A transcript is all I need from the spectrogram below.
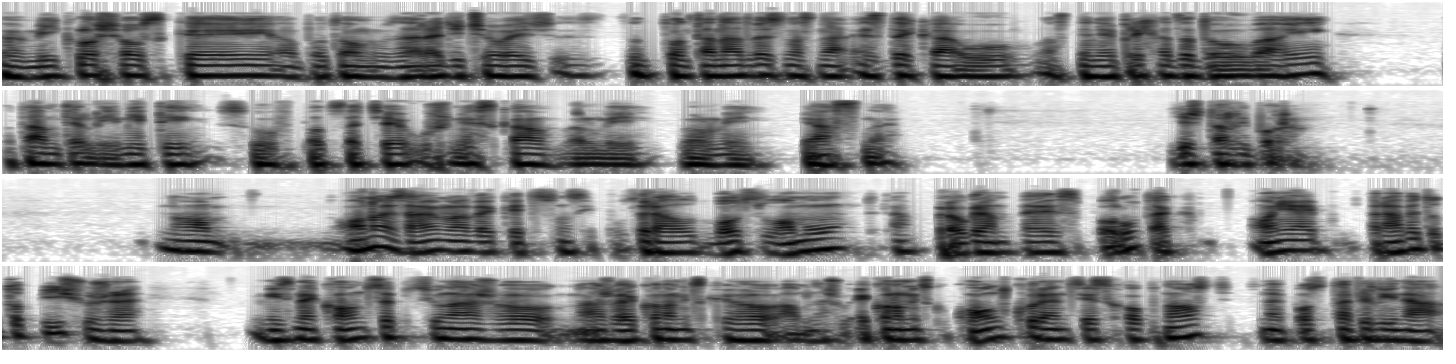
Miklošovskej a potom Zaradičovej, to, to, tá nadväznosť na SDKU vlastne neprichádza do úvahy a tam tie limity sú v podstate už dneska veľmi, veľmi jasné. Ideš, Dalibor. No, ono je zaujímavé, keď som si pozeral bod zlomu, teda program PS spolu, tak oni aj práve toto píšu, že my sme koncepciu nášho, nášho ekonomického, alebo našu ekonomickú konkurencieschopnosť sme postavili na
